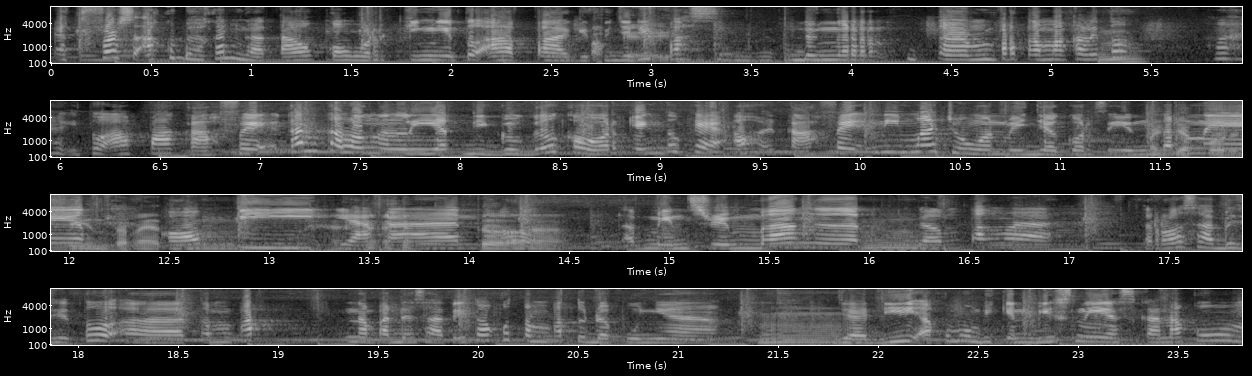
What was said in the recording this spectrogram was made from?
at first aku bahkan nggak tahu coworking itu apa gitu Oke. jadi pas denger term pertama kali tuh Hmm. Hah itu apa kafe kan kalau ngelihat di Google coworking tuh kayak oh kafe nih mah cuman meja kursi Meja internet, kursi internet, kopi ya kan Tuh, oh, mainstream banget Hmm. gampang lah terus habis itu uh, tempat nah pada saat itu aku tempat udah punya Hmm. jadi aku mau bikin bisnis karena aku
